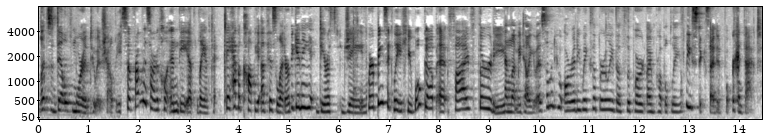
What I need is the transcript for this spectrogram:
let's delve more into it, shall we? So from this article in The Atlantic, they have a copy of his letter beginning, Dearest Jane, where basically he woke up at 5.30. And let me tell you, as someone who already wakes up early, that's the part I'm probably least excited for. In fact,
